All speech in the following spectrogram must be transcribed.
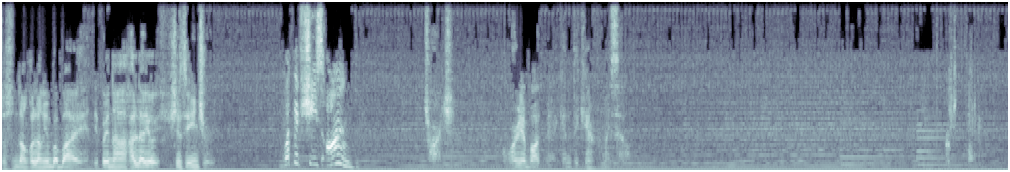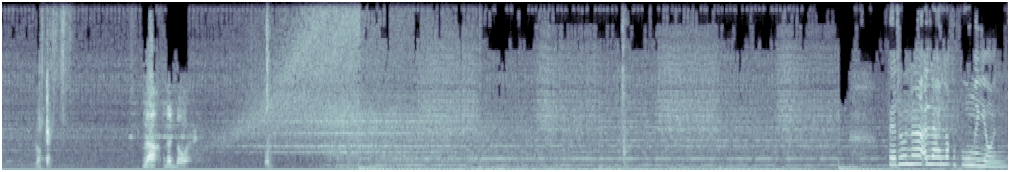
Susundan ko lang yung babae. Hindi pa yung nakakalayo. She's injured. What if she's armed? George, don't worry about me. I can take care of myself. Lock the door. Pero naalala ko po ngayon,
